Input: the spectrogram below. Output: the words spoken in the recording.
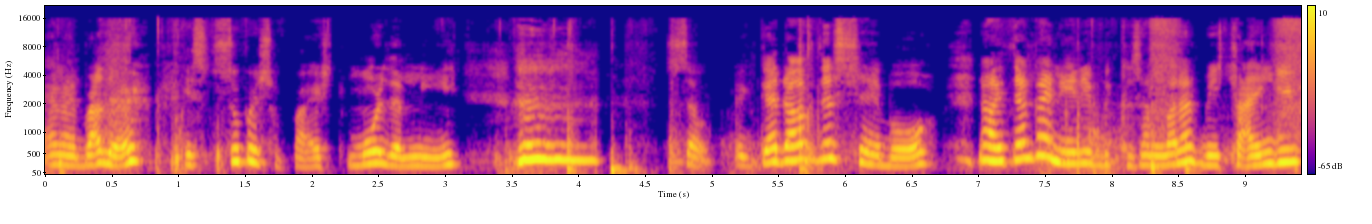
And my brother is super surprised, more than me. So I get off this table. Now I think I need it because I'm gonna be trying to,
